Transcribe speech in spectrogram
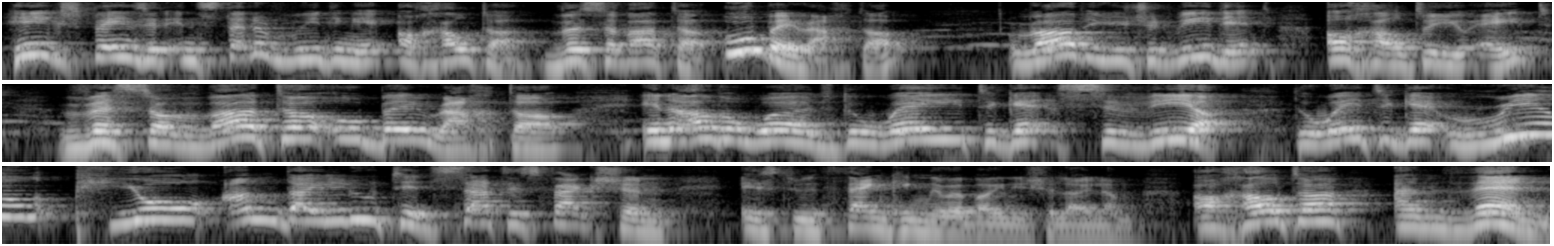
He explains it instead of reading it ochalta, vesavata, ubeirachta, rather you should read it ochalta, you ate, vesavata, ubeirachta. In other words, the way to get severe the way to get real, pure, undiluted satisfaction is through thanking the Ribbono Shel Olam. Achalta and then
